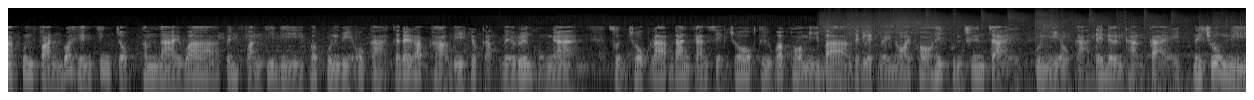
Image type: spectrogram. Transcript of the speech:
ากคุณฝันว่าเห็นจิ้งจกทำนายว่าเป็นฝันที่ดี เพราะคุณมีโอกาสจะได้รับข่าวดีเกี่ยวกับในเรื่องของงาน ส่วนโชคลาภด้านการเสี่ยงโชค ถือว่าพอมีบ้างเล็กๆ น้อยๆ พอให้คุณชื่นใจ คุณมีโอกาสได้เดินทางไกล ในช่วงนี้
